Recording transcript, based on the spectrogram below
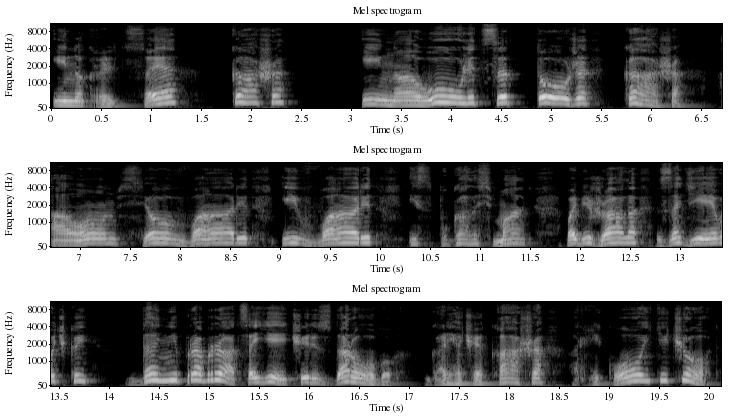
и на крыльце каша, и на улице тоже каша, а он все варит и варит. Испугалась мать, побежала за девочкой, да не пробраться ей через дорогу. Горячая каша рекой течет.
